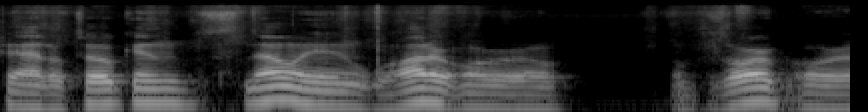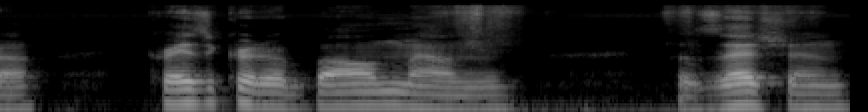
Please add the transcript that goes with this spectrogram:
Shadow Token, Snow and Water Aura, Absorb Aura, Crazy Critter, Bald Mountain, Possession,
